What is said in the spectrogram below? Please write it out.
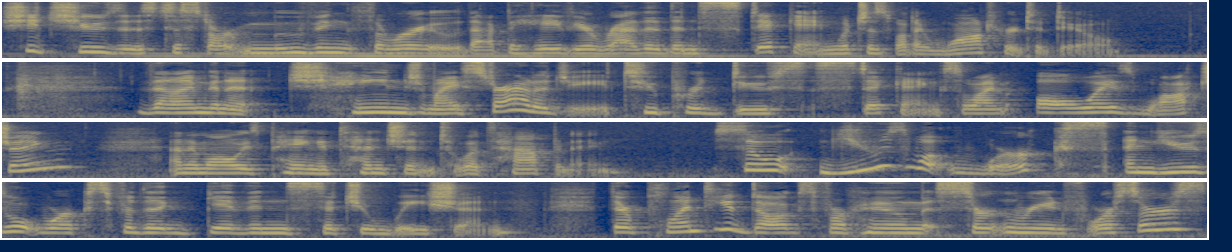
she chooses to start moving through that behavior rather than sticking, which is what I want her to do, then I'm going to change my strategy to produce sticking. So I'm always watching and I'm always paying attention to what's happening. So use what works and use what works for the given situation. There are plenty of dogs for whom certain reinforcers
